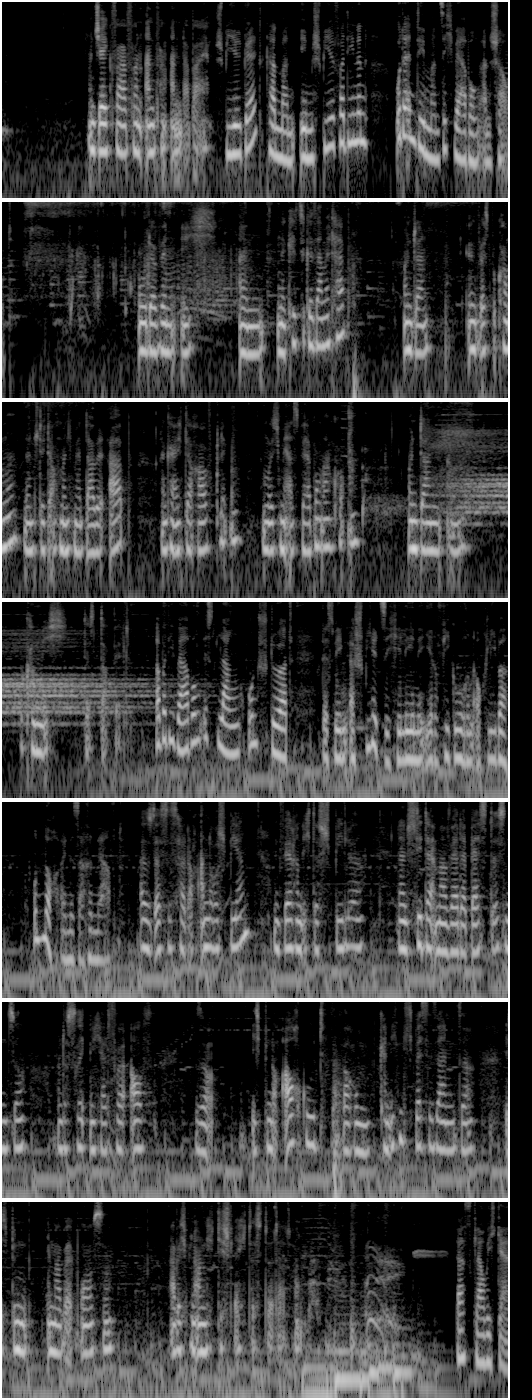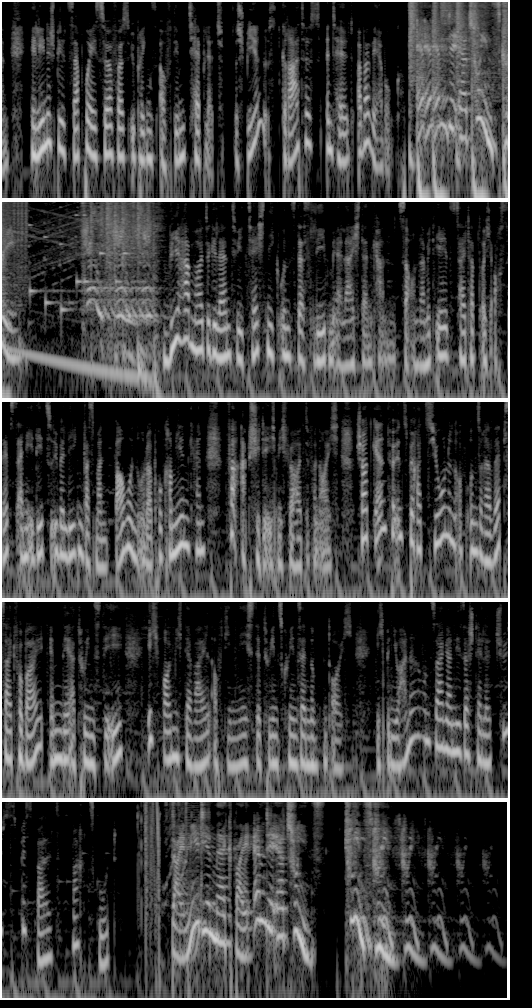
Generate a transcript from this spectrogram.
Und Jake war von Anfang an dabei. Spielgeld kann man im Spiel verdienen oder indem man sich Werbung anschaut. Oder wenn ich ähm, eine Kiste gesammelt habe und dann irgendwas bekomme, dann steht da auch manchmal Double Up. Dann kann ich darauf klicken. Dann muss ich mir erst Werbung angucken und dann ähm, bekomme ich das doppelt. Aber die Werbung ist lang und stört. Deswegen erspielt sich Helene ihre Figuren auch lieber. Und noch eine Sache nervt. Also, dass es halt auch andere spielen. Und während ich das spiele, dann steht da immer, wer der Beste ist und so. Und das regt mich halt voll auf. So, ich bin doch auch gut. Warum kann ich nicht Beste sein? Und so. Ich bin immer bei Bronze. Aber ich bin auch nicht die Schlechteste da dran. Das glaube ich gern. Helene spielt Subway Surfers übrigens auf dem Tablet. Das Spiel ist gratis, enthält aber Werbung. MDR Tween Screen. Wir haben heute gelernt, wie Technik uns das Leben erleichtern kann. So, und damit ihr jetzt Zeit habt, euch auch selbst eine Idee zu überlegen, was man bauen oder programmieren kann, verabschiede ich mich für heute von euch. Schaut gern für Inspirationen auf unserer Website vorbei, mdrtweens.de. Ich freue mich derweil auf die nächste Tweenscreen-Sendung mit euch. Ich bin Johanna und sage an dieser Stelle Tschüss, bis bald, macht's gut. Dein Medienmac bei MDR Tweens. Tweenscreen. Screen, screen, screen, screen.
